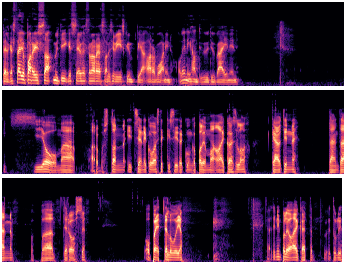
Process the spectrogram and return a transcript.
pelkästään jo parissa mytiikessä ja yhdessä rareessa oli se 50 arvoa, niin olen ihan tyytyväinen. Joo, mä arvostan itseäni kovastikin siitä, kuinka paljon mä aikaa silloin käytin ne tämän, tämän Terossi opetteluun ja käytin niin paljon aikaa, että tuli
